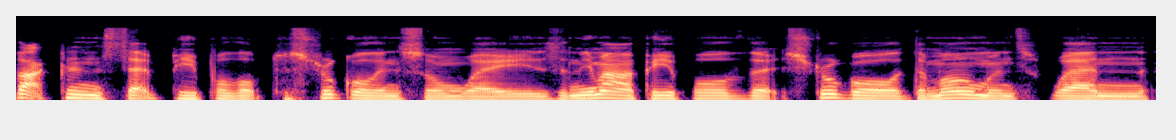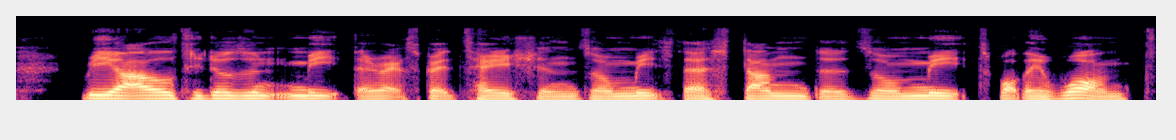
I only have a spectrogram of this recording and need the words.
that can set people up to struggle in some ways. And the amount of people that struggle at the moment when reality doesn't meet their expectations or meets their standards or meets what they want.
